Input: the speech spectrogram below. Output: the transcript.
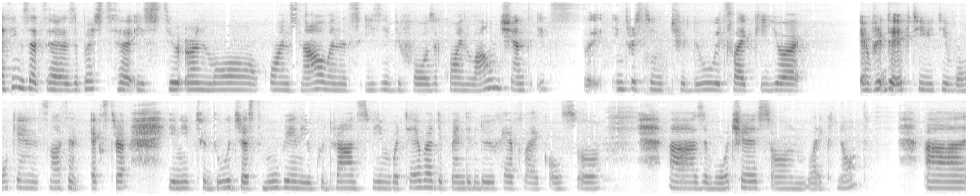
I think that uh, the best uh, is to earn more coins now when it's easy before the coin launch. And it's interesting to do. It's like you're everyday activity walking it's nothing extra you need to do just moving you could run swim whatever depending do you have like also uh, the watches or like not? Uh,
